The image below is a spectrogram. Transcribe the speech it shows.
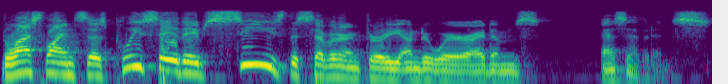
The last line says police say they've seized the 730 underwear items as evidence.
